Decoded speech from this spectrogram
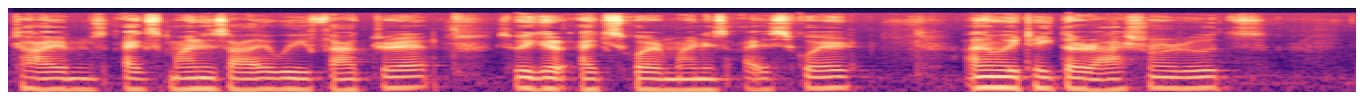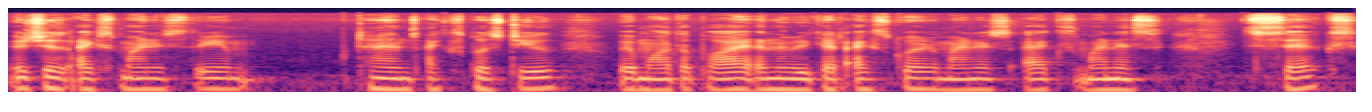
times x minus i, we factor it. So we get x squared minus i squared. And then we take the rational roots, which is x minus 3 times x plus 2 we multiply and then we get x squared minus x minus 6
